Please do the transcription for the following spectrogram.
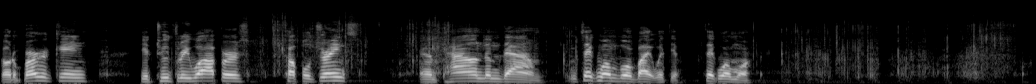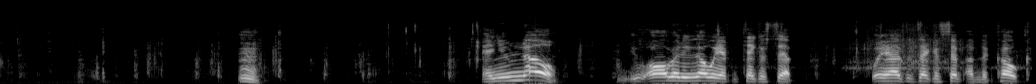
Go to Burger King, get two, three Whoppers, couple drinks, and pound them down. Take one more bite with you. Take one more. Mm. And you know, you already know we have to take a sip. We have to take a sip of the Coke.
